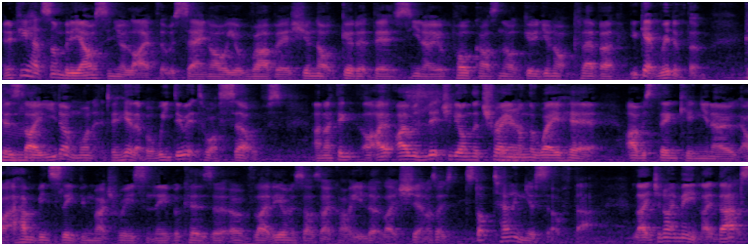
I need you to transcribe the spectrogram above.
and if you had somebody else in your life that was saying oh you're rubbish you're not good at this you know your podcast's not good you're not clever you get rid of them because like you don't want to hear that but we do it to ourselves and i think i, I was literally on the train Yeah. on the way here I was thinking, you know, I haven't been sleeping much recently because of, of like the illness. I was like, oh, you look like shit. And I was like, stop telling yourself that. Like, do you know what I mean? Like, that's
